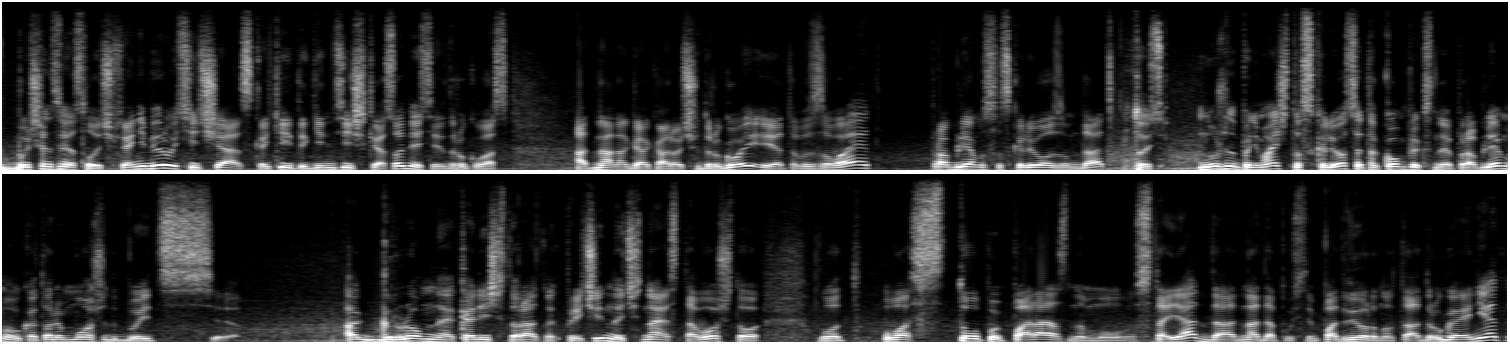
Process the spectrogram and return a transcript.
в большинстве случаев. Я не беру сейчас какие-то генетические особенности, вдруг у вас одна нога короче другой, и это вызывает проблему со сколиозом, да. То есть нужно понимать, что сколиоз – это комплексная проблема, у которой может быть огромное количество разных причин, начиная с того, что вот у вас стопы по-разному стоят, да, одна, допустим, подвернута, а другая нет,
